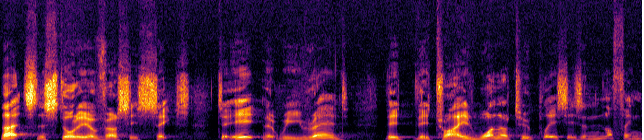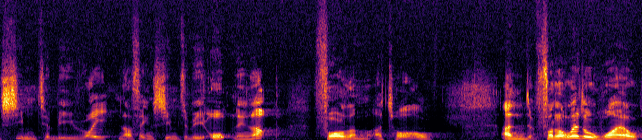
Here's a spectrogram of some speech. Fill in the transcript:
That's the story of verses 6 to 8 that we read. They, they tried one or two places and nothing seemed to be right, nothing seemed to be opening up for them at all. And for a little while,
